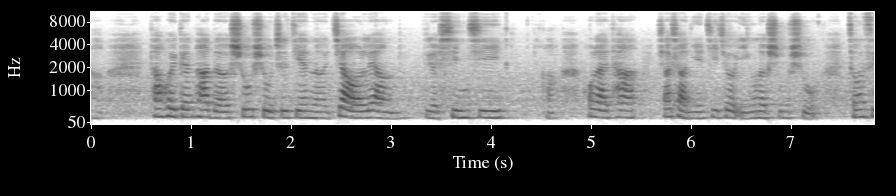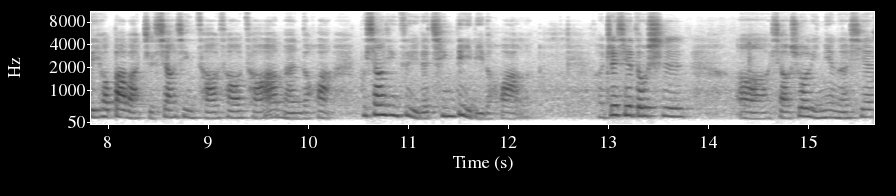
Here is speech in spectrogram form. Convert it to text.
啊。他会跟他的叔叔之间呢较量这个心机啊。后来他小小年纪就赢了叔叔，从此以后爸爸只相信曹操、曹阿瞒的话，不相信自己的亲弟弟的话了。啊，这些都是呃小说里面呢，先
